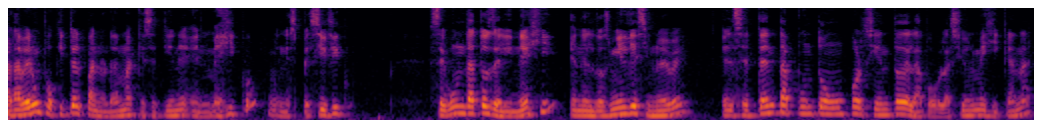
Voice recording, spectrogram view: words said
Para ver un poquito el panorama que se tiene en México en específico, según datos del INEGI, en el 2019 el 70.1% de la población mexicana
